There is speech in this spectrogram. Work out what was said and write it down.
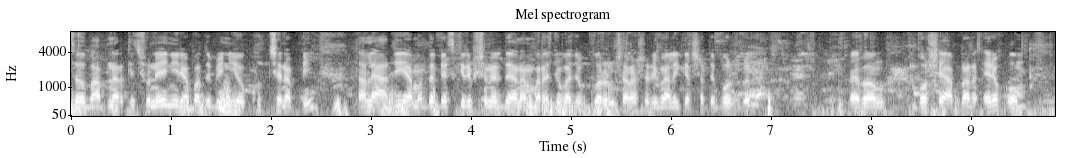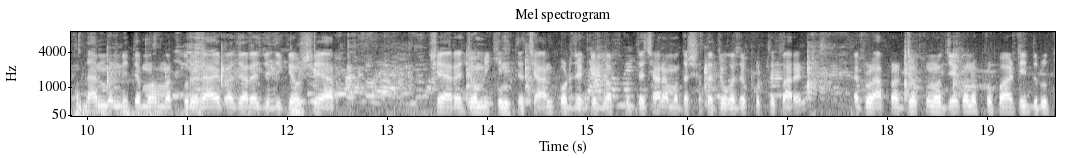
সো ভাবনার কিছু নেই, নিরাপদে বিনিয়োগ খুঁজছেন আপনি। তাহলে আজই আমাদের ডেসক্রিপশনের দেওয়া নাম্বারে যোগাযোগ করুন, সরাসরি মালিকের সাথে বসবেন। এবং বসে আপনার এরকম ধানমন্ডিতে মোহাম্মদপুরের রায়বাজারে যদি কেউ শেয়ার শেয়ারে জমি কিনতে চান প্রজেক্ট ডেভেলপ করতে চান, আমাদের সাথে যোগাযোগ করতে পারেন। এবং আপনার যে কোনো যে কোনো প্রপার্টি দ্রুত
